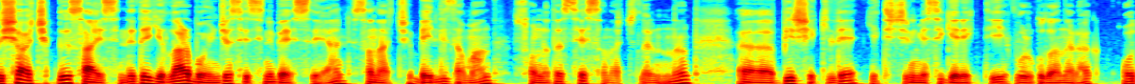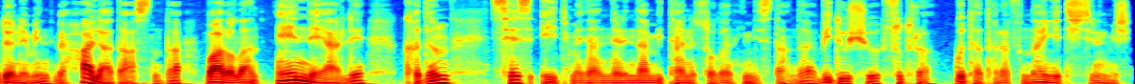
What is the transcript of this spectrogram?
Dışa açıklığı sayesinde de yıllar boyunca sesini besleyen sanatçı belli zaman sonra da ses sanatçılarının e, bir şekilde yetiştirilmesi gerektiği vurgulanarak o dönemin ve hala da aslında var olan en değerli kadın ses eğitmenlerinden bir tanesi olan Hindistan'da Vidushu Sutra Gupta tarafından yetiştirilmiş.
